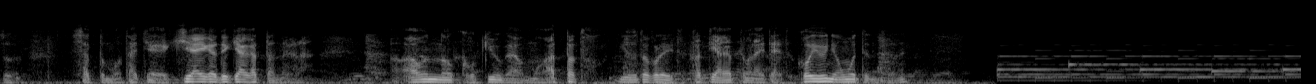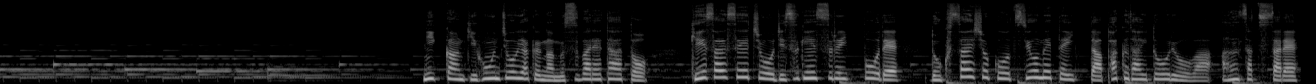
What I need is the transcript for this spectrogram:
つさっともう立ち上げ気合が出来上がったんだからあうんの呼吸がもうあったというところに立ち上がってもらいたいとこういうふうに思ってるんですよね。日韓基本条約が結ばれた後経済成長を実現する一方で独裁色を強めていったパク大統領は暗殺され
